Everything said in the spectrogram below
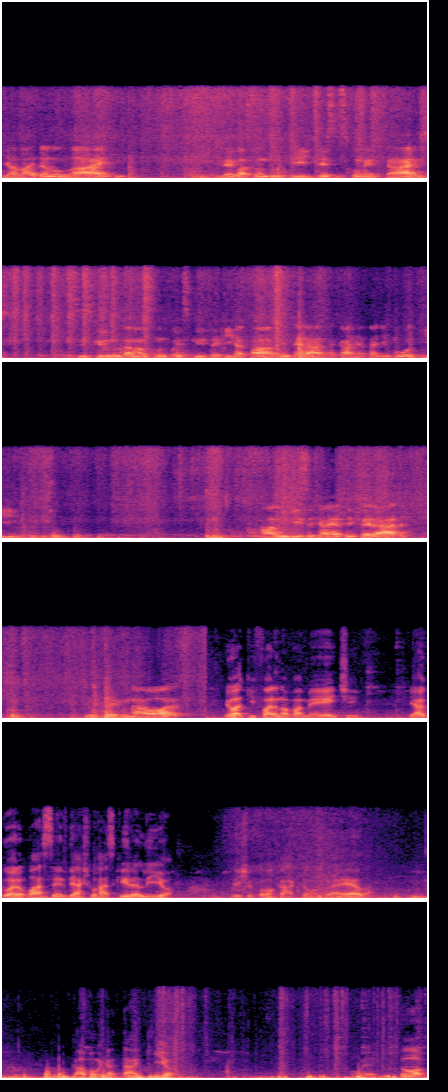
Já vai dando like, se estiver gostando do vídeo, deixe os comentários. Se inscreva no canal se não for inscrito. Aqui já está temperada, a carne já está de boa aqui. A linguiça já é temperada. Eu pego na hora. Eu aqui fora novamente. E agora eu vou acender a churrasqueira ali, ó. Deixa eu colocar a cama pra ela. O carvão já tá aqui, ó. Olha que top.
